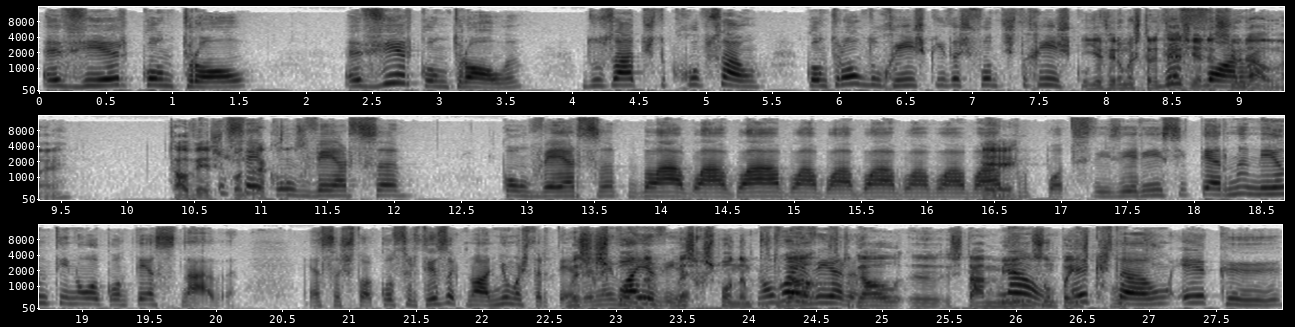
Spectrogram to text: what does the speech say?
haver controle, haver controle dos atos de corrupção controle do risco e das fontes de risco. E haver uma estratégia nacional, não é? Talvez Isso contra é a conversa, conversa, blá, blá, blá, blá, blá, blá, blá, blá, blá, é. porque pode-se dizer isso eternamente e não acontece nada. Essa história, com certeza que não há nenhuma estratégia, mas nem vai haver. Mas respondam, Portugal, Portugal uh, está menos não, um país a questão é que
